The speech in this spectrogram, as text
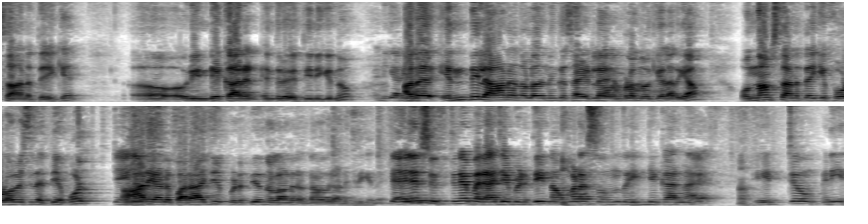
സ്ഥാനത്തേക്ക് ഒരു ഇന്ത്യക്കാരൻ എന്തിലോ എത്തിയിരിക്കുന്നു. അത് എന്തിലാണ് എന്നുള്ളത് നിങ്ങൾക്ക് സൈഡിലെ എംബ്ലം നോക്കിയാൽ അറിയാം ഒന്നാം സ്ഥാനത്തേക്ക് ഫോളോവേഴ്സിന് എത്തിയപ്പോൾ ആരെയാണ് പരാജയപ്പെടുത്തി എന്നുള്ളതാണ് രണ്ടാമത് കാണിച്ചിരിക്കുന്നത്. ടൈലർ സ്വിഫ്റ്റിനെ പരാജയപ്പെടുത്തി നമ്മുടെ സ്വന്തം ഇന്ത്യക്കാരനായ ഏറ്റവും എനിക്ക്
